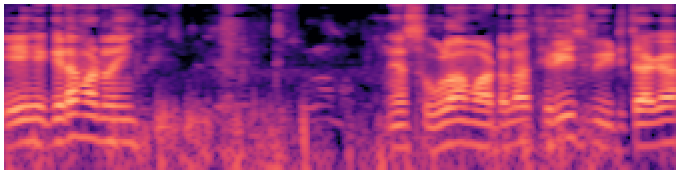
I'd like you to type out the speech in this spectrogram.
ਇਹ ਕਿਹੜਾ ਮਾਡਲ ਹੈ ਜੀ? ਇਹ 16 ਮਾਡਲ ਆ 3 ਸਪੀਡ ਚ ਹੈਗਾ।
